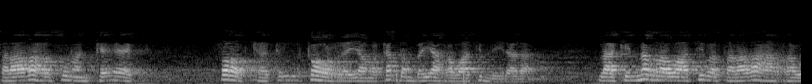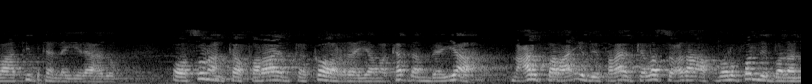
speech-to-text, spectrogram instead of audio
salaadaha sunanka eeg faradka ka horreeya ama ka dambeeya rawaatib la yihahdaa laakina arawaatiba salaadaha rawaatibta la yihaahdo oo sunanka faraaidka ka horreeya ama ka dambeeya ah maca alfaraaidi faraaidka la socdaa afdalu fadli badan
